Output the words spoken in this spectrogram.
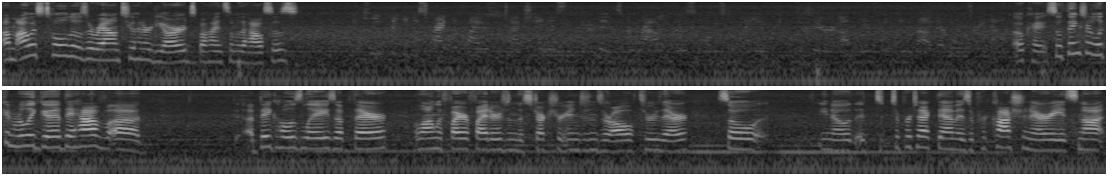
Um, I was told it was around 200 yards behind some of the houses. Okay, so things are looking really good. They have uh, a big hose lays up there along with firefighters and the structure engines are all through there. So, you know, to protect them is a precautionary. It's not,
